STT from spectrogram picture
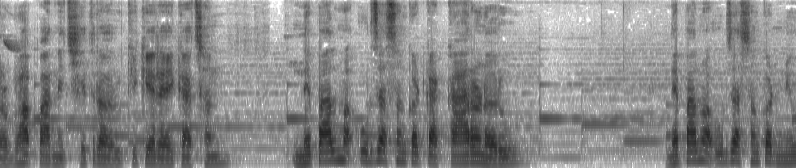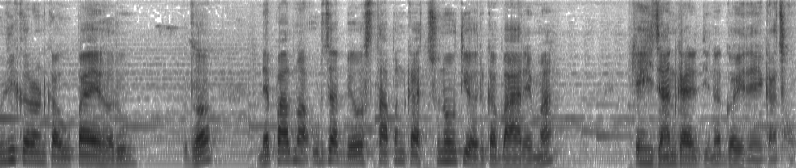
प्रभाव पार्ने क्षेत्रहरू के के रहेका छन् नेपालमा ऊर्जा सङ्कटका कारणहरू नेपालमा ऊर्जा सङ्कट न्यूनीकरणका उपायहरू र नेपालमा ऊर्जा व्यवस्थापनका चुनौतीहरूका बारेमा केही जानकारी दिन गइरहेका छौँ।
